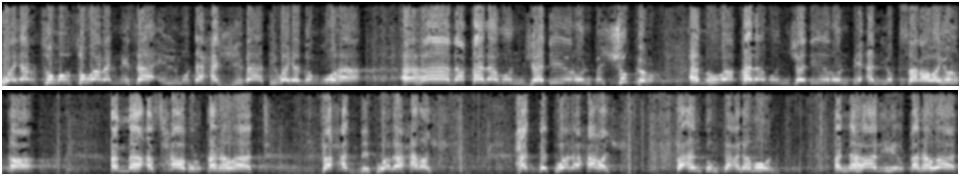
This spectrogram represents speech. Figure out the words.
ويرسم صور النساء المتحجبات ويذمها أهذا قلم جدير بالشكر أم هو قلم جدير بأن يكسر ويلقى؟ أما أصحاب القنوات فحدث ولا حرج حدث ولا حرج فأنتم تعلمون أن هذه القنوات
